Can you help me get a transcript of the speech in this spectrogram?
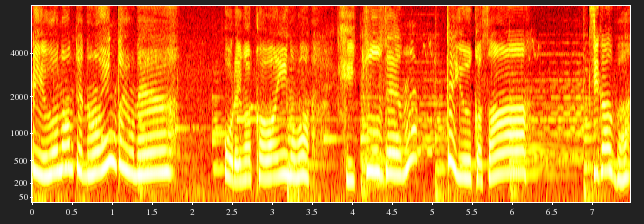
理由なんてないんだよね。俺が可愛いのは必然っていうかさ。違うわ。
